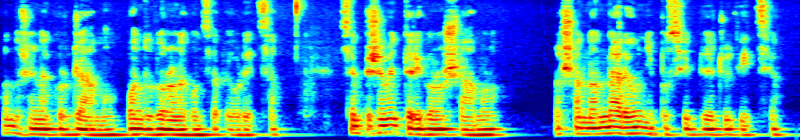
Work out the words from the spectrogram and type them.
Quando ce ne accorgiamo, quando torna la consapevolezza, semplicemente riconosciamolo, lasciando andare ogni possibile giudizio.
